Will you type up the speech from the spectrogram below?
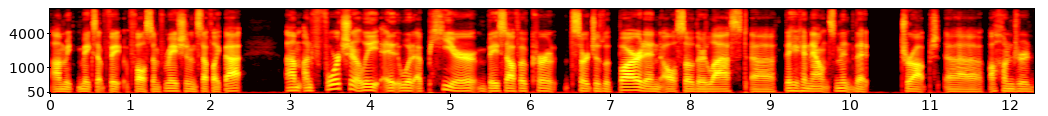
um, it makes up fa- false information and stuff like that. Um, unfortunately, it would appear, based off of current searches with Bard and also their last uh, big announcement that dropped uh, a uh, hundred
